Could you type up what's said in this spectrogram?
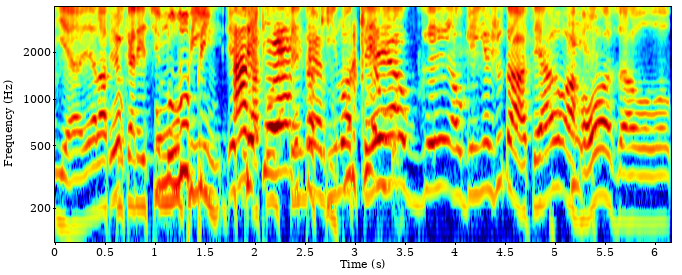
e aí ela fica nesse um looping, looping até, acontecendo aquilo até alguém, alguém ajudar, até a, a Rosa ou,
